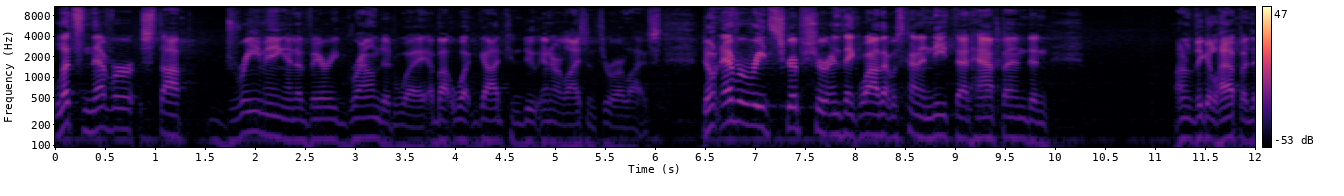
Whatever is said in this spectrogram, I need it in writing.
let's never stop dreaming in a very grounded way about what God can do in our lives and through our lives. Don't ever read scripture and think, wow, that was kind of neat that happened, and I don't think it'll happen.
